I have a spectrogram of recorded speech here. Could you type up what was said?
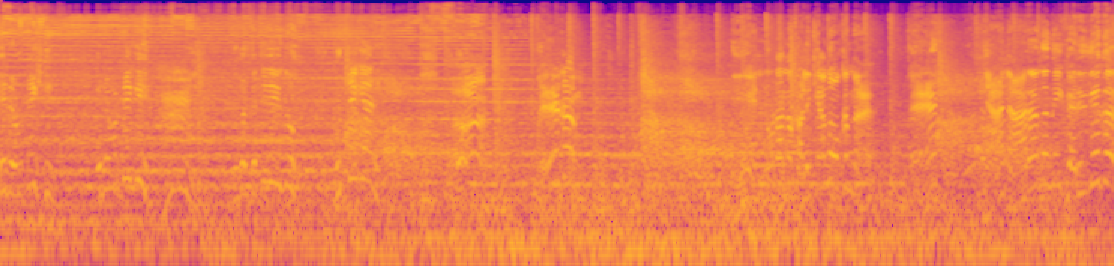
എന്നെ വിട്ടേക്ക്, എന്നെ കരുതിയത്?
